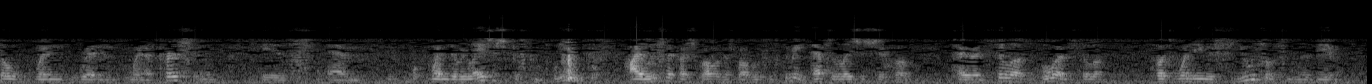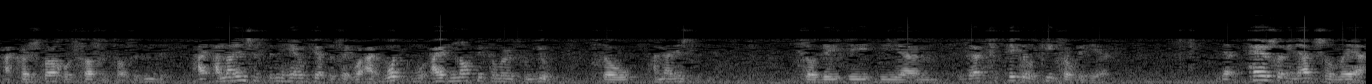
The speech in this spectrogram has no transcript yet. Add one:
so when, when, when a person is, um, when the relationship is complete, I listen to HaKadosh Baruch Hu, HaKadosh Baruch Hu listens to me. That's the relationship of And Tefillah. But when refuse to listen to the Nevi'im, HaKadosh Baruch Hu self I, I'm not interested in hearing what you have to say. Well, I, what, I have nothing to learn from you. So I'm not interested. So the, the, the um, that particular piece over here, that Perishah in Leah,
